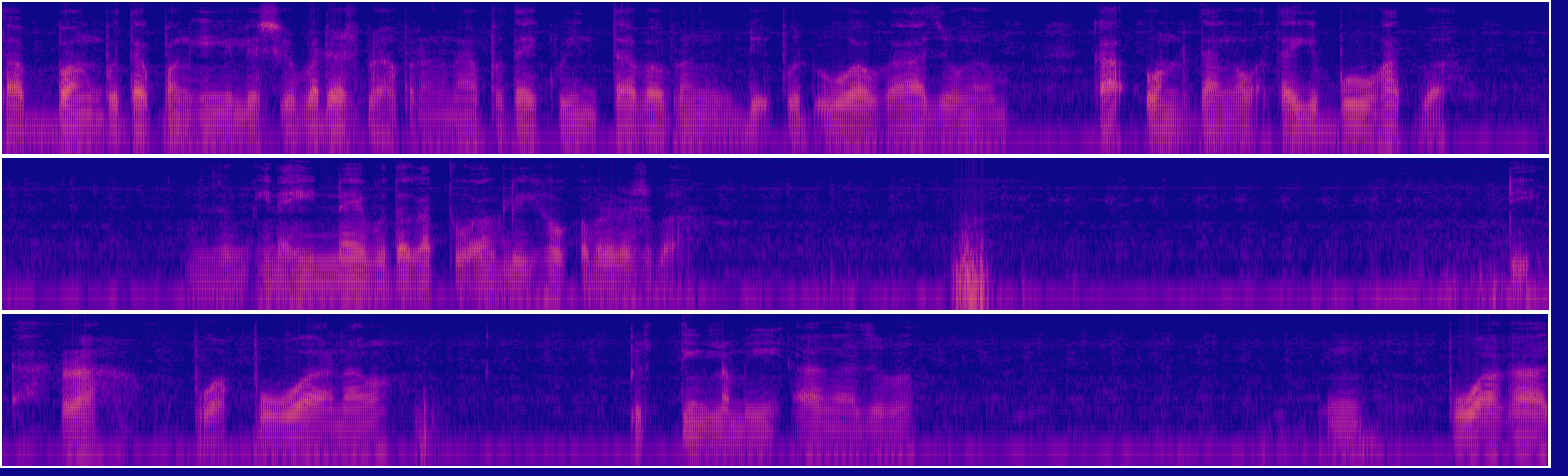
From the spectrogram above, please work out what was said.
Matabang putak panghilis ka brothers ba parang naputay kwenta ba parang di pud uwaw ka nga kaon tang wa tay gibuhat ba. Hinahinay putak ato ang lihok ka brothers ba. Di ara puwa-puwa na. Pirting lami nga so. Mm, puwa ka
